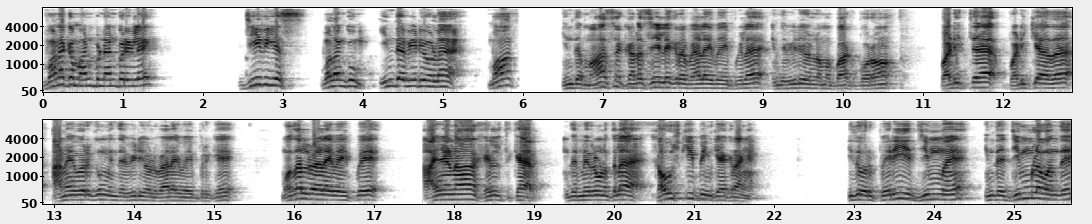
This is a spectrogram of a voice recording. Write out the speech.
வணக்கம் அன்பு நண்பர்களே. ஜிவிஎஸ் வழங்கும் இந்த வீடியோல மாச இந்த மாச கடைசியில் இருக்கிற வேலை வாய்ப்புகளை இந்த வீடியோவில் நம்ம பார்க்க போறோம். படித்த படிக்காத அனைவருக்கும் இந்த வீடியோவில் வேலை வாய்ப்பு இருக்கு. முதல் வேலை வாய்ப்பு அயனா ஹெல்த் கேர் இந்த நிறுவனத்தில் ஹவுஸ் கீப்பிங் கேட்குறாங்க இது ஒரு பெரிய ஜிம்மு. இந்த ஜிம்மில் வந்து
